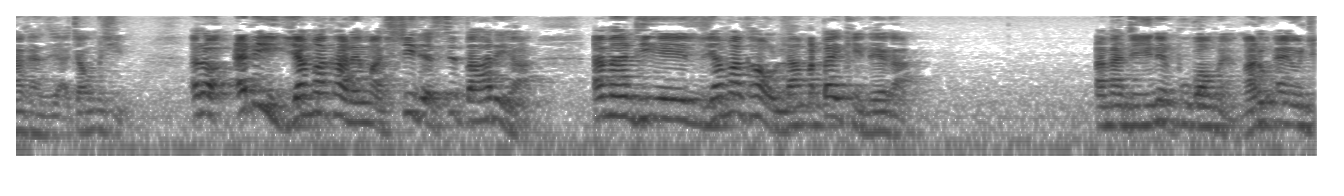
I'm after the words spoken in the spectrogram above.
နာခံစရာအကြောင်းမရှိဘူး။အဲ့တော့အဲ့ဒီရမခထဲမှာရှိတဲ့စစ်သားတွေဟာ MNDA ရမခကိုလာမတိုက်ခင်တည်းက MNDA နဲ့ပူးပေါင်းမယ်ငါတို့ UNG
